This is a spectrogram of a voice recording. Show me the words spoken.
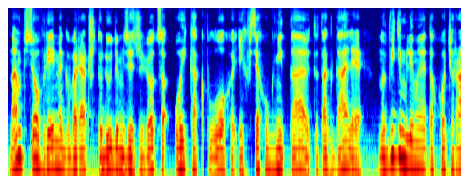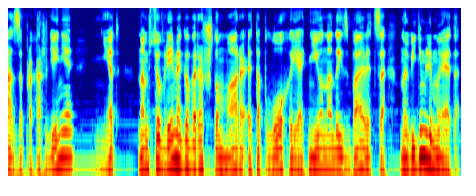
Нам все время говорят, что людям здесь живется ой как плохо, их всех угнетают и так далее, но видим ли мы это хоть раз за прохождение? Нет. Нам все время говорят, что Мара это плохо и от нее надо избавиться, но видим ли мы это?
